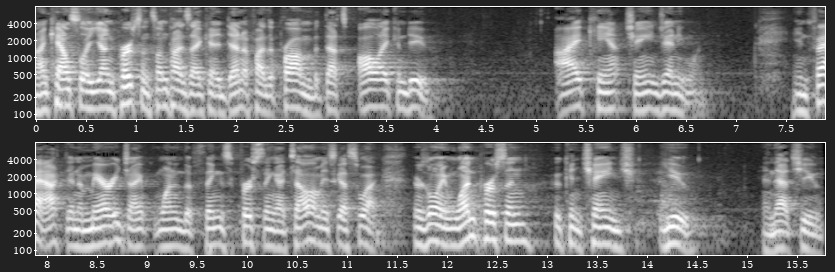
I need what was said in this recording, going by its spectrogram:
When I counsel a young person, sometimes I can identify the problem, but that's all I can do. I can't change anyone. In fact, in a marriage, I, one of the things, first thing I tell them is guess what? There's only one person who can change you, and that's you.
